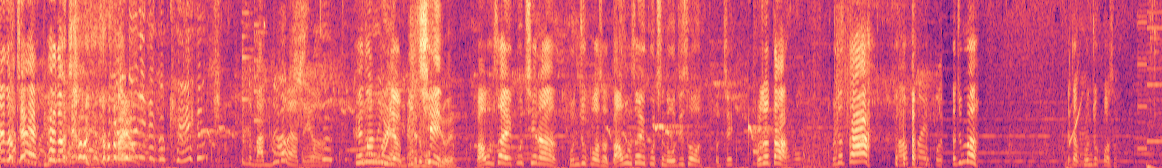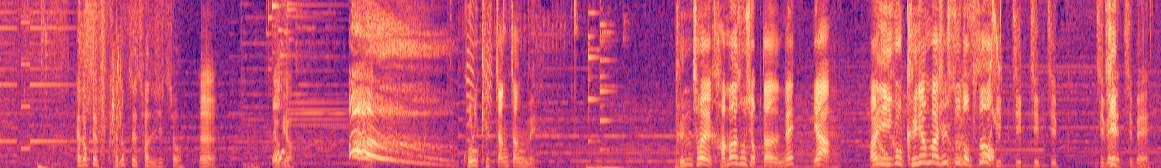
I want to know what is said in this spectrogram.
해독제! 해독제 어디서 팔아! 근데 만들어야 돼요. 해독 물량 아니라. 얘를 뭐 미친! 마법사의 꽃이랑 곤죽버섯 마법사의 꽃은 어디서 얻지? 조졌다! 조졌다! 마법사의 꽃. 아줌마! 일단 곤죽버섯 해독제 해독제 찾으시죠? 예 여기요. 고로케 짱짱맨 근처에 가마솥이 없다는데? 야! 아니 이거 그냥 마실 수도 없어! 집 집 집 집 집에 집. 집에.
